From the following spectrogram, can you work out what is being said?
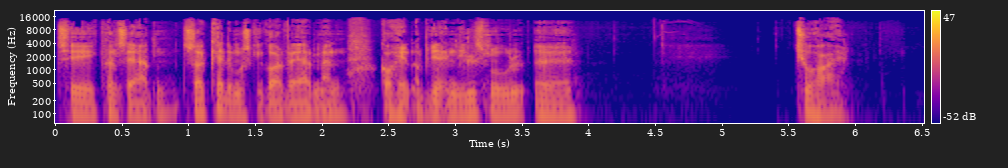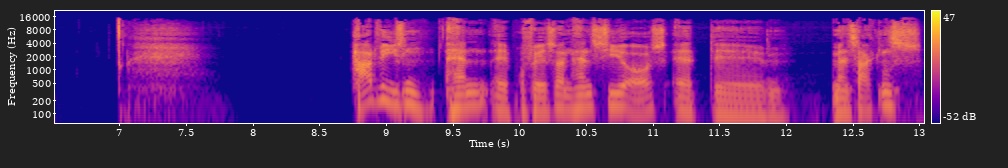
til koncerten. Så kan det måske godt være, at man går hen og bliver en lille smule øh, too high. Hartvisen, han, øh, professoren, han siger også, at øh, man sagtens,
